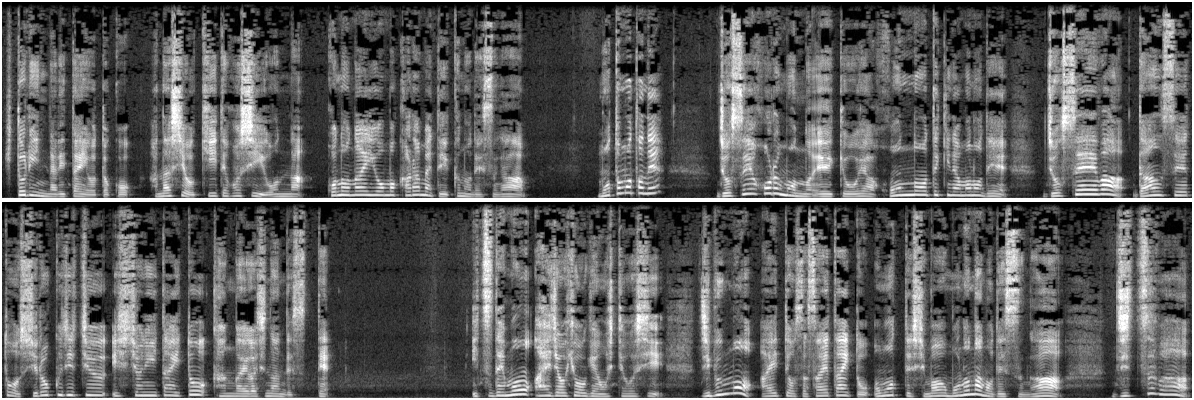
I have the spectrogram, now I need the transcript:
一人になりたい男、話を聞いてほしい女、この内容も絡めていくのですが、もともとね、女性ホルモンの影響や本能的なもので、女性は男性と四六時中一緒にいたいと考えがちなんですって。いつでも愛情表現をしてほしい。自分も相手を支えたいと思ってしまうものなのですが、実は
